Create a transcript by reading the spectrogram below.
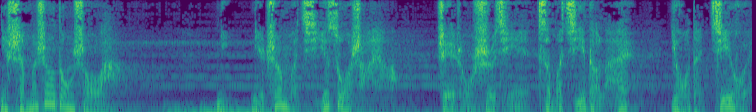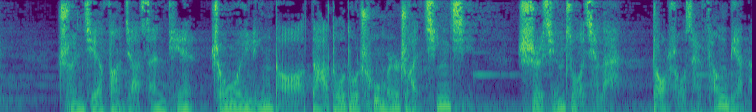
你什么时候动手啊？你你这么急做啥呀？”这种事情怎么急得来？要等机会。春节放假三天，周围领导大多都出门串亲戚，事情做起来到时候才方便呢。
